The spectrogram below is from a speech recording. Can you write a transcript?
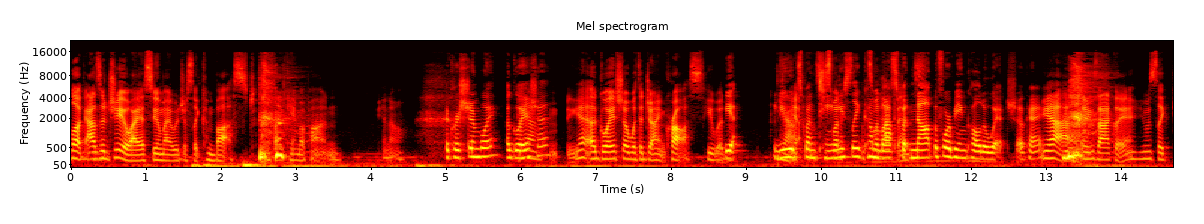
look, as a Jew, I assume I would just like combust if I came upon, you know, A Christian boy, a goyisha. yeah, a goyisha with a giant cross. He would. Yeah. You Yeah. would spontaneously that's what combust, but not before being called a witch. Okay. Yeah, exactly. he was like,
